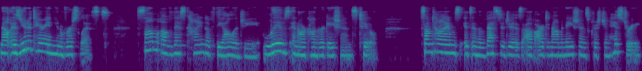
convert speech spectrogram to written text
Now, as Unitarian Universalists, some of this kind of theology lives in our congregations too. Sometimes it's in the vestiges of our denomination's Christian history,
